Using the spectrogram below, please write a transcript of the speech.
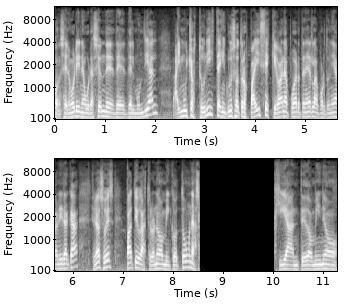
con ceremonia de inauguración del Mundial. Hay muchos turistas, incluso otros países, que van a poder tener la oportunidad de venir acá. Sino a su vez, patio gastronómico, toda una gigante, dominó,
